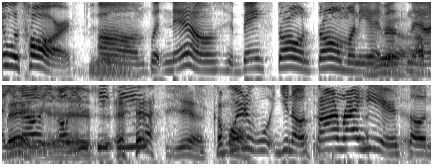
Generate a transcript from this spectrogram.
it, was hard. Yeah. Um, but now banks throwing throwing money at yeah, us now. You know, oh you Kiki's, yeah, come on, you know, sign right here. so,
